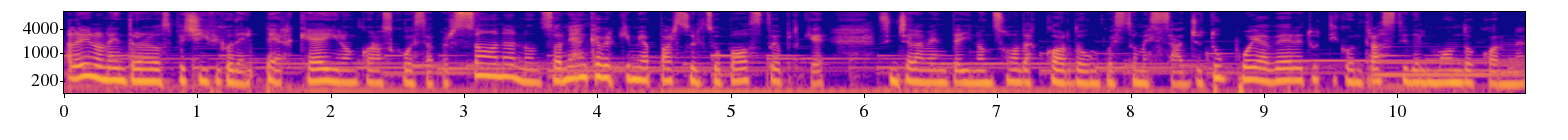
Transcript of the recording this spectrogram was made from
Allora io non entro nello specifico del perché io non conosco questa persona, non so neanche perché mi è apparso il suo post, perché sinceramente io non sono d'accordo con questo messaggio. Tu puoi avere tutti i contrasti del mondo con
